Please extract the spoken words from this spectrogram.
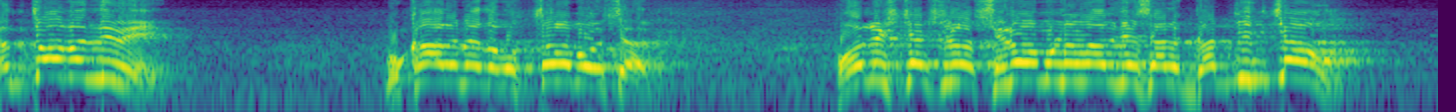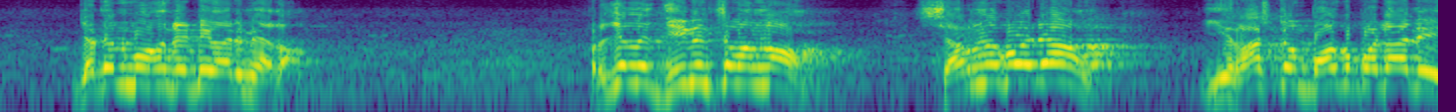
ఎంతోమందివి ముఖాల మీద ఉత్సవ పోశారు. పోలీస్ స్టేషన్లో శిరోమండనాలు చేశారు. గర్జించాం జగన్మోహన్ రెడ్డి గారి మీద. ప్రజల్ని జీవించమన్నాం. శరణ కోరాం. ఈ రాష్ట్రం బాగుపడాలి.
